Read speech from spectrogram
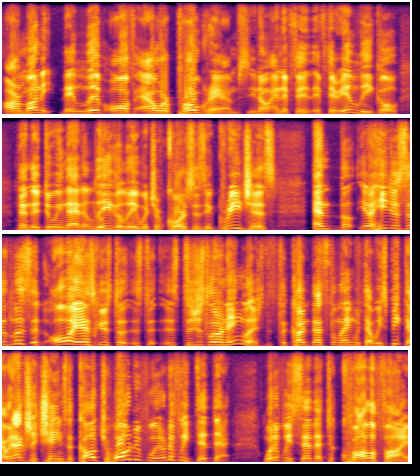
our money. They live off our programs, you know, and if if they're illegal, then they're doing that illegally, which of course is egregious. And the, you know, he just says, "Listen, all I ask you is to, is to, is to just learn English. That's the that's the language that we speak. That would actually change the culture. What if we what if we did that? What if we said that to qualify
